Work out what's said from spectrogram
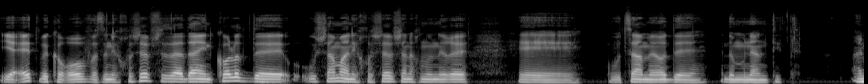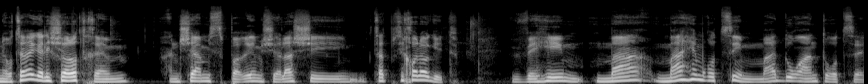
יאט בקרוב, אז אני חושב שזה עדיין, כל עוד אה, הוא שמה, אני חושב שאנחנו נראה אה, קבוצה מאוד אה, דומיננטית. אני רוצה רגע לשאול אתכם, אנשי המספרים, שאלה שהיא קצת פסיכולוגית. והיא מה מה הם רוצים מה דורנט רוצה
